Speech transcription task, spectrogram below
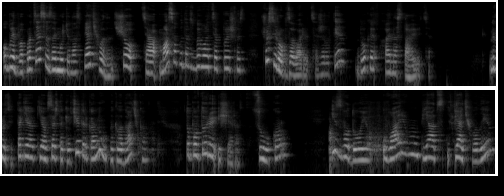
Обидва процеси займуть у нас 5 хвилин. Що ця маса буде взбиватися пишність, що сироп заварюється, желатин, доки хай настаюється. Друзі, так як я все ж таки вчителька, ну, викладачка, то повторюю іще раз: цукор із водою уварюємо 5, 5 хвилин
